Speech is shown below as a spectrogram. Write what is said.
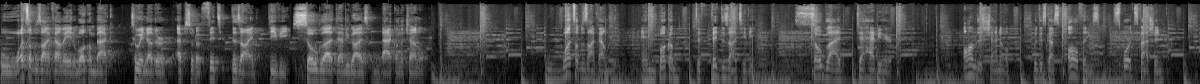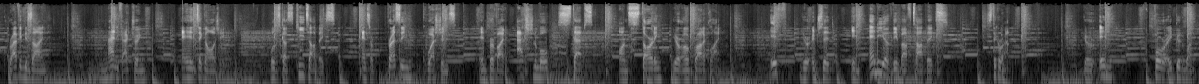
What's up, design family, and welcome back to another episode of Fit Design TV. So glad to have you guys back on the channel. What's up, design family, and welcome to FittDesign TV. So glad to have you here. On this channel, we discuss all things sports fashion, graphic design, manufacturing, and technology. We'll discuss key topics, answer pressing questions, and provide actionable steps on starting your own product line. If you're interested in any of the above topics, stick around. You're in for a good one.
